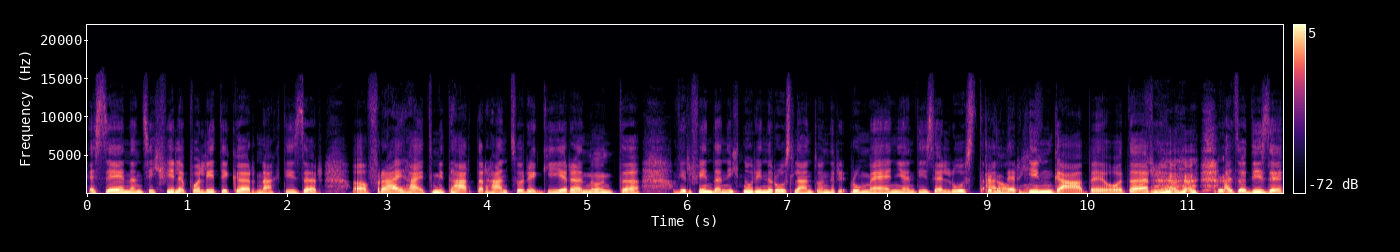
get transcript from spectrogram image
Es sehnen sich viele Politiker nach dieser äh, Freiheit, mit harter Hand zu regieren. Und äh, wir finden nicht nur in Russland und Rumänien diese Lust genau, an der also. Hingabe, oder? Ja. Also diese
